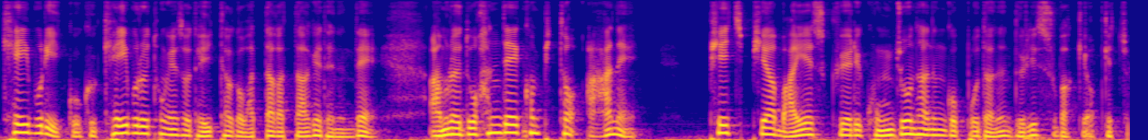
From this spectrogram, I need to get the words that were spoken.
케이블이 있고 그 케이블을 통해서 데이터가 왔다 갔다 하게 되는데 아무래도 한 대의 컴퓨터 안에 PHP와 MySQL이 공존하는 것보다는 느릴 수밖에 없겠죠.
